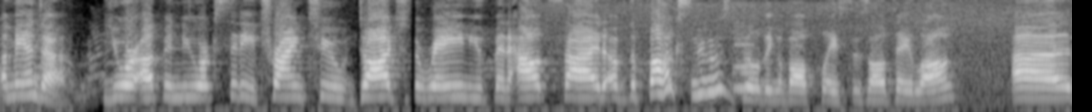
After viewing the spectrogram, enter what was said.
Amanda, you're up in New York City trying to dodge the rain. You've been outside of the Fox News building, of all places, all day long. Uh,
